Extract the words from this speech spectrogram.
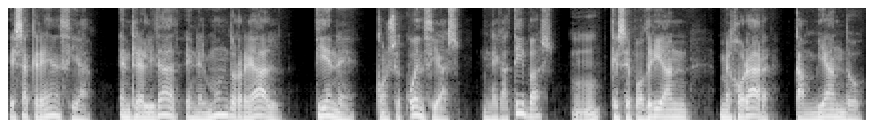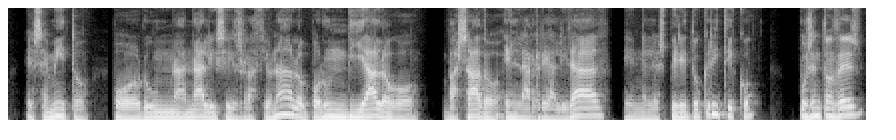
esa creencia, en realidad en el mundo real tiene consecuencias negativas que se podrían mejorar cambiando ese mito por un análisis racional o por un diálogo basado en la realidad, en el espíritu crítico, pues entonces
